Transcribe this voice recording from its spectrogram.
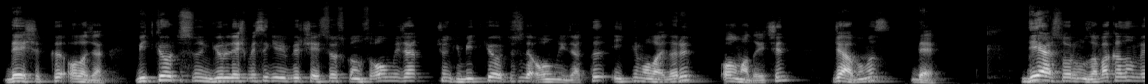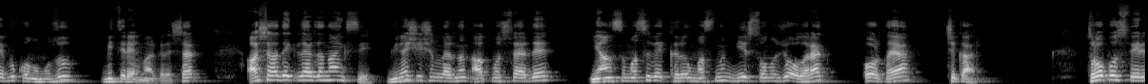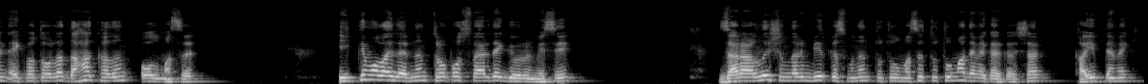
D şıkkı olacak. Bitki örtüsünün gürleşmesi gibi bir şey söz konusu olmayacak. Çünkü bitki örtüsü de olmayacaktı. İklim olayları olmadığı için cevabımız D. Diğer sorumuza bakalım ve bu konumuzu bitirelim arkadaşlar. Aşağıdakilerden hangisi güneş ışınlarının atmosferde yansıması ve kırılmasının bir sonucu olarak ortaya çıkar? Troposferin ekvatorda daha kalın olması, iklim olaylarının troposferde görülmesi, zararlı ışınların bir kısmının tutulması, tutulma demek arkadaşlar, kayıp demek.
